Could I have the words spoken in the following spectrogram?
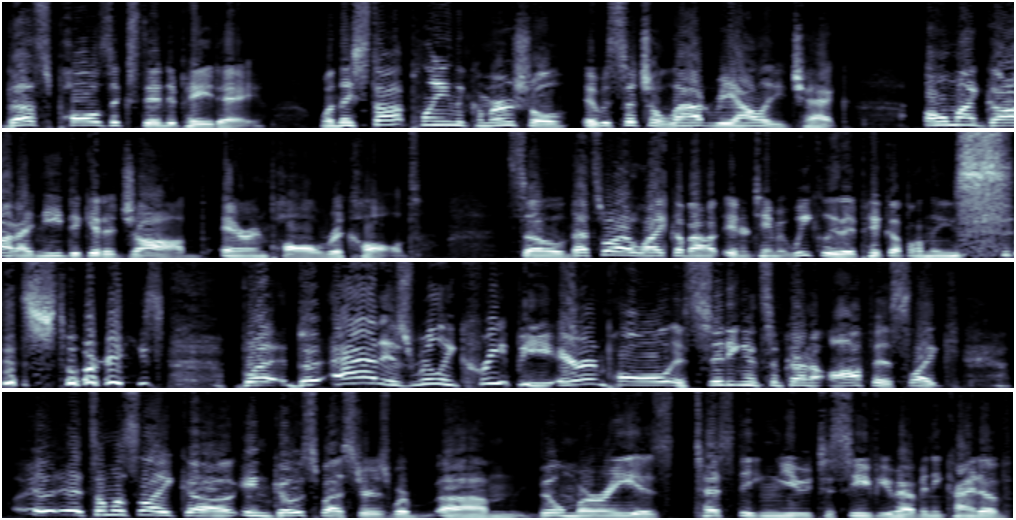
Thus, Paul's extended payday. When they stopped playing the commercial, it was such a loud reality check. Oh my god, I need to get a job, Aaron Paul recalled. So that's what I like about Entertainment Weekly. They pick up on these stories. But the ad is really creepy. Aaron Paul is sitting in some kind of office, like it's almost like uh, in Ghostbusters, where um, Bill Murray is testing you to see if you have any kind of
